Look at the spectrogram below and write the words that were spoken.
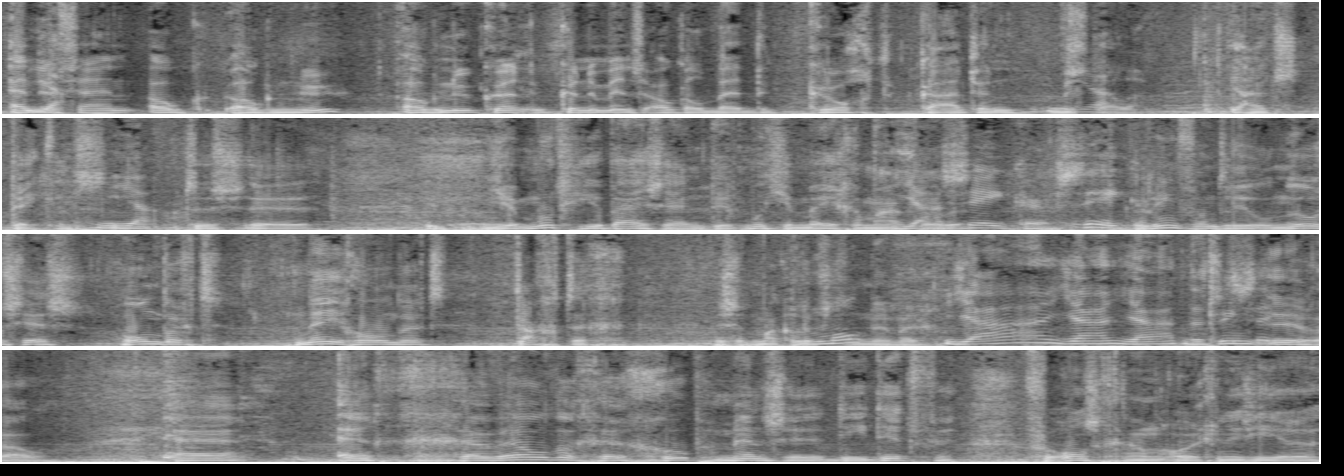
En er Ja. zijn ook, ook nu ook nu kun- kunnen mensen ook al bij de krocht kaarten bestellen. Uitstekend. Ja. Dus eh, je moet hierbij zijn. Dit moet je meegemaakt Ja, worden. zeker, zeker. Lien van Driel 06 100 980. Dat is het makkelijkste nummer. Ja, ja, ja. Dat 10 is zeker. euro. Eh, een geweldige groep mensen die dit voor, ons gaan organiseren.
